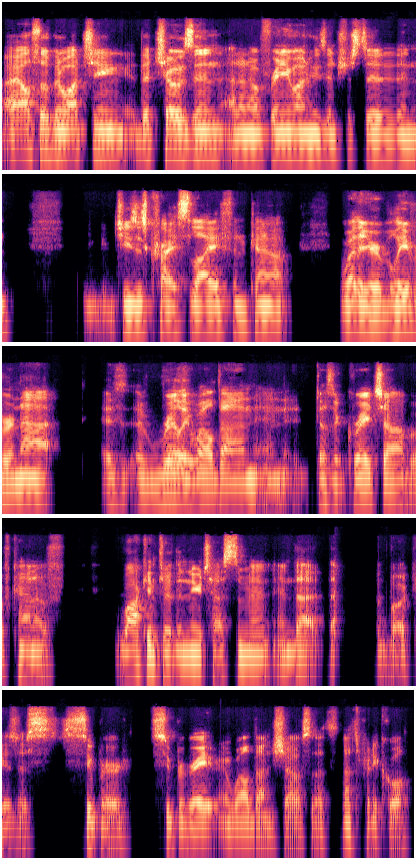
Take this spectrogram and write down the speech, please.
I also have been watching The Chosen. I don't know for anyone who's interested in Jesus Christ's life and kind of whether you're a believer or not is really well done and it does a great job of kind of walking through the New Testament, and that that book is just super super great and well done show. So that's that's pretty cool.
